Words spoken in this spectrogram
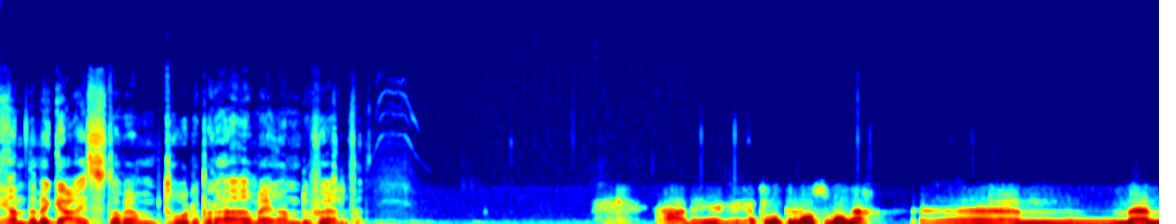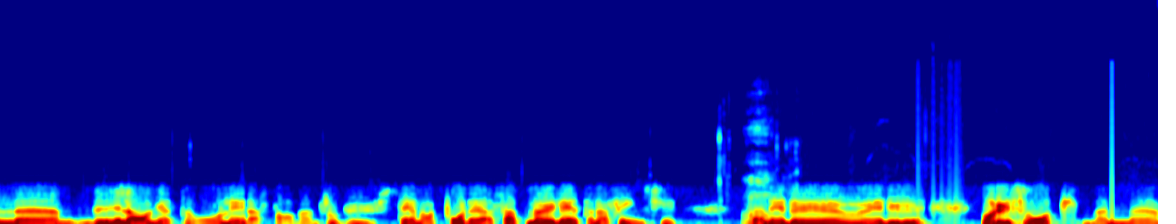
hände med Gais då? Vem trodde på det här mer än du själv? Ja, det, jag tror inte det var så många. Eh, men eh, vi i laget och ledarstaben trodde ju stenhårt på det. Så att möjligheterna finns ju. Sen är det, är det, var det ju svårt, men, eh,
